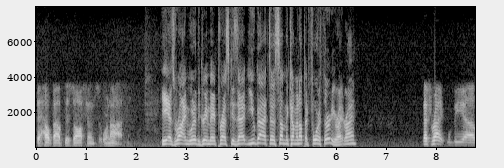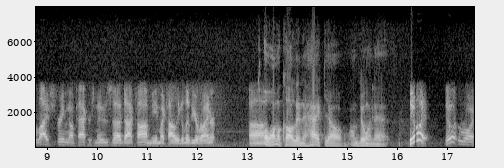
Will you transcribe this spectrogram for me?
to help out this offense or not? He has Ryan Wood of the Green Bay Press Gazette. You got uh, something coming up at 4:30, right, Ryan? That's right. We'll be uh, live streaming on PackersNews.com. Me and my colleague Olivia Reiner. Uh, Oh, I'm gonna call in the hack, y'all. I'm doing that. Do it. Do it, Leroy.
